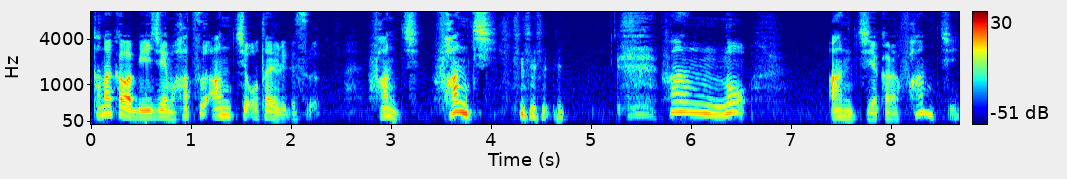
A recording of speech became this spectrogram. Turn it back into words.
田中は BGM 初アンチお便りです。ファンチ。ファンチ。ファンのアンチやからファンチ。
